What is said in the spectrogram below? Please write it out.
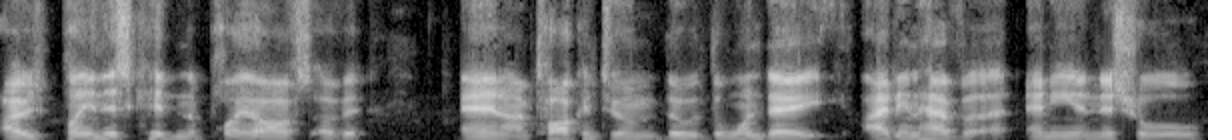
I was playing this kid in the playoffs of it, and I'm talking to him. The the one day I didn't have uh, any initial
